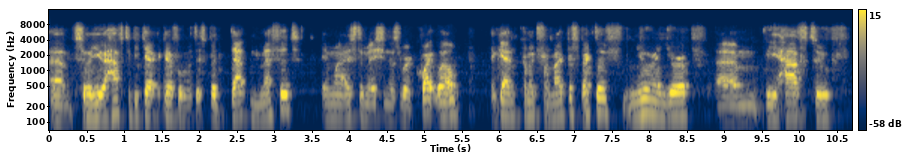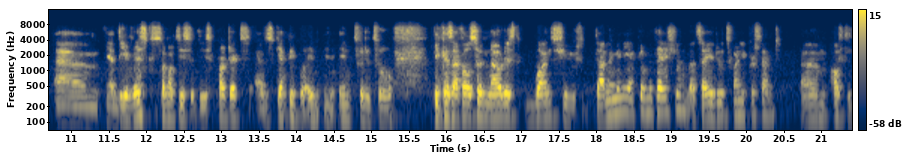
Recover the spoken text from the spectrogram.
Um, so you have to be care careful with this, but that method, in my estimation, has worked quite well. Again, coming from my perspective, newer in Europe, um, we have to um, yeah, de-risk some of these these projects and just get people in, in, into the tool. Because I've also noticed once you've done a mini implementation, let's say you do 20% um, of the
